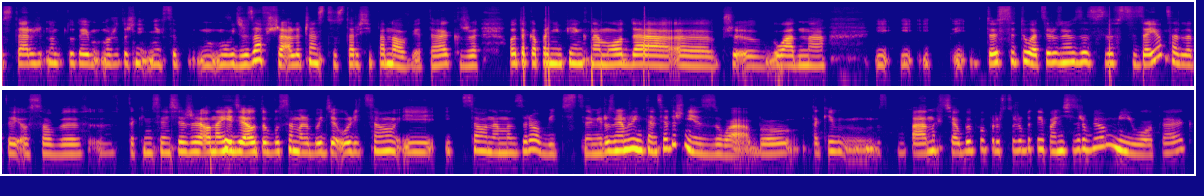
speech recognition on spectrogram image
starsi, no tutaj może też nie, nie, chcę mówić, że zawsze, ale często starsi panowie, tak, że o taka pani piękna, młoda, e, przy, ładna i, i, i, to jest sytuacja, rozumiem, zawstydzająca dla tej osoby, w takim sensie, że ona jedzie autobusem albo idzie ulicą i, i co ona ma zrobić z tym. I rozumiem, że intencja też nie jest zła, bo taki pan chciałby po prostu, żeby tej pani się zrobiło miło, tak?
